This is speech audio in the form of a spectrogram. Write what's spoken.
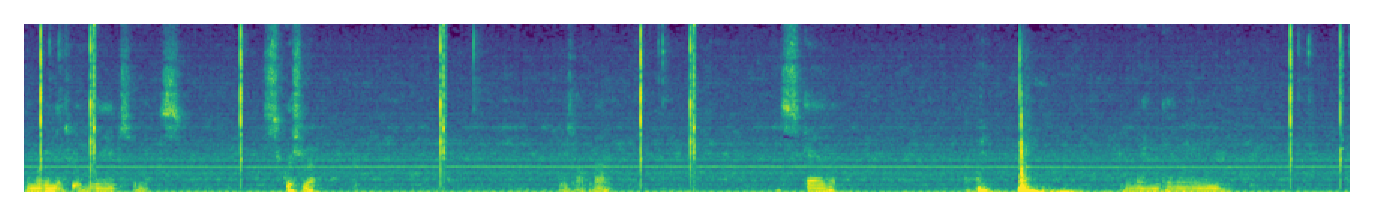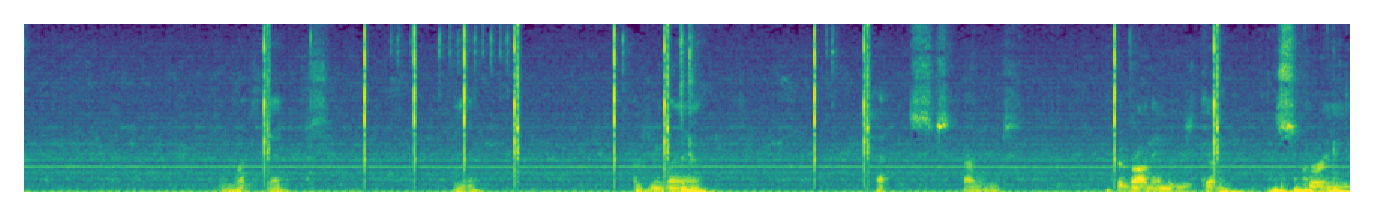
the marine looks a bit weird, so let's squish them up. Just like that. Scale it. And then go right to the edge. Yeah. Text and put right on the end of his gun. Screen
